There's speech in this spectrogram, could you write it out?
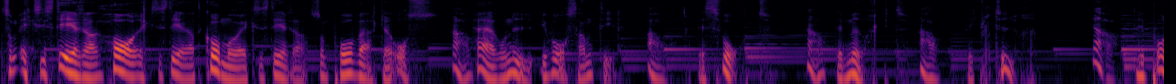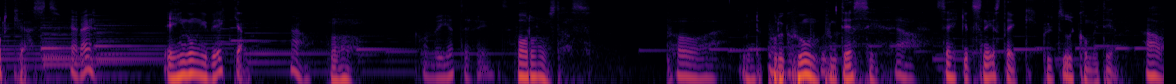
som existerar, har existerat, kommer att existera, som påverkar oss Ja. här och nu i vår samtid. Ja. Det är svårt, det är mörkt, det är kultur, Ja. det är podcast. Ja, det är det. En gång i veckan. Ja. Oh, Kom det jättefint. var då någonstans? På... Under produktion.se, Ja. säkert snedstreck kulturkommittén. Ja.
